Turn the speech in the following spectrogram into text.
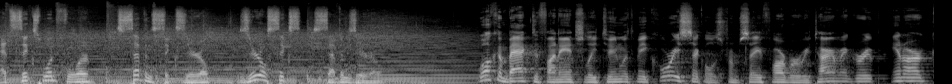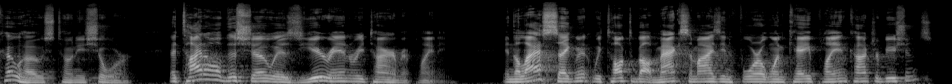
at 614 760 0670. Welcome back to Financially Tuned with me, Corey Sickles from Safe Harbor Retirement Group, and our co host, Tony Shore. The title of this show is Year End Retirement Planning. In the last segment, we talked about maximizing 401k plan contributions.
